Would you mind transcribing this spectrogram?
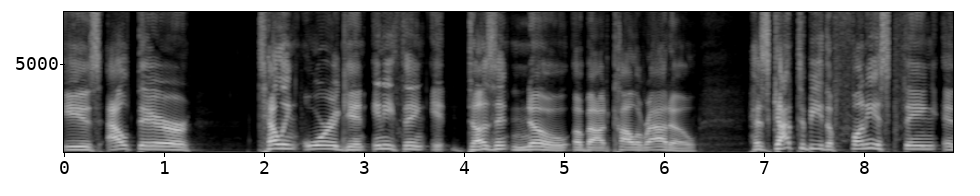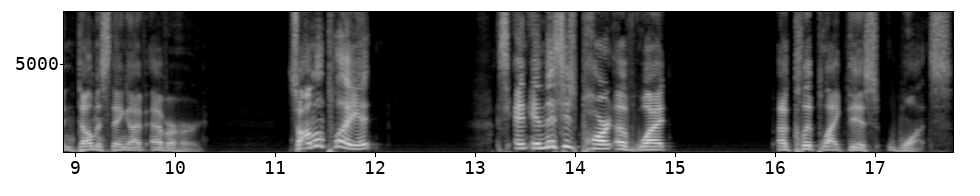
is out there telling Oregon anything it doesn't know about Colorado has got to be the funniest thing and dumbest thing I've ever heard. So I'm going to play it. And, and this is part of what a clip like this wants,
